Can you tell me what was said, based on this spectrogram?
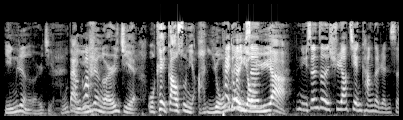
迎刃而解。不但迎刃而解，我可以告诉你啊，游刃有余啊。女生真的需要健康的人生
